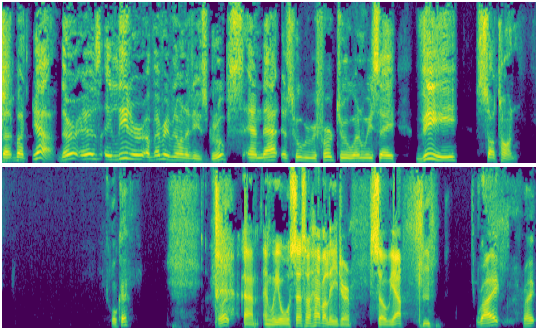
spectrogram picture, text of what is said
But, but yeah, there is a leader of every one of these groups, and that is who we refer to when we say the Satan. Okay, all right, Um, and we also have a leader. So yeah, right, right.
